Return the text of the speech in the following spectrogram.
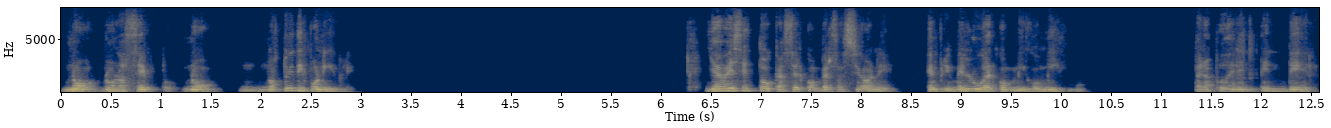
no, no lo acepto, no, no estoy disponible. Y a veces toca hacer conversaciones, en primer lugar conmigo mismo, para poder entender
